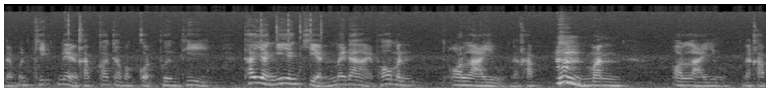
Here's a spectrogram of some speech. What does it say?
ดับเบิลคลิกเนี่ยครับก็จะปรากฏพื้นที่ ถ้าอย่างนี้ยังเขียนไม่ได้ เพราะมันออนไลน์อยู่นะครับ มันออนไลน์อยู่นะครับ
